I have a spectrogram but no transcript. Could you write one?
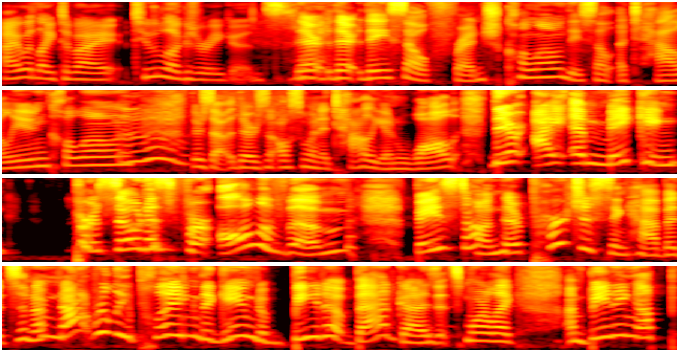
I would like to buy two luxury goods. They're, they're, they sell French cologne. They sell Italian cologne. There's a, there's also an Italian wall. There, I am making personas for all of them based on their purchasing habits, and I'm not really playing the game to beat up bad guys. It's more like I'm beating up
